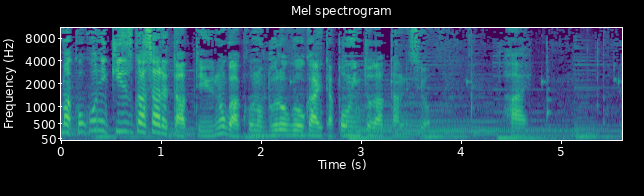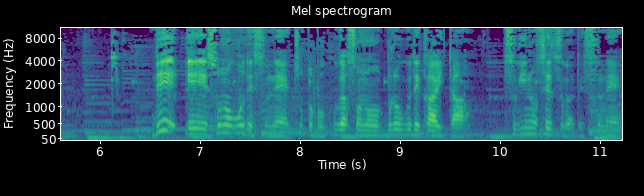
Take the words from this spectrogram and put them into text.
まあ、ここに気づかされたっていうのがこのブログを書いたポイントだったんですよ。はい。で、えー、その後ですね、ちょっと僕がそのブログで書いた次の説がですね、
